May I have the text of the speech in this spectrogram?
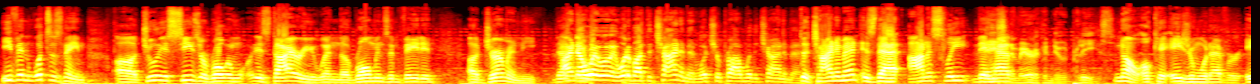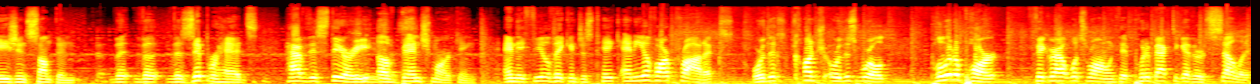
Even what's his name? Uh, Julius Caesar wrote in his diary when the Romans invaded uh, Germany. that I know. Wait, wait, wait. What about the Chinaman? What's your problem with the Chinaman? the Chinamen is that honestly they Asian have American dude, please. no okay Asian whatever Asian something the the the zipper heads have this theory of benchmarking and they feel they can just take any of our products or this country or this world pull it apart figure out what's wrong with it put it back together sell it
